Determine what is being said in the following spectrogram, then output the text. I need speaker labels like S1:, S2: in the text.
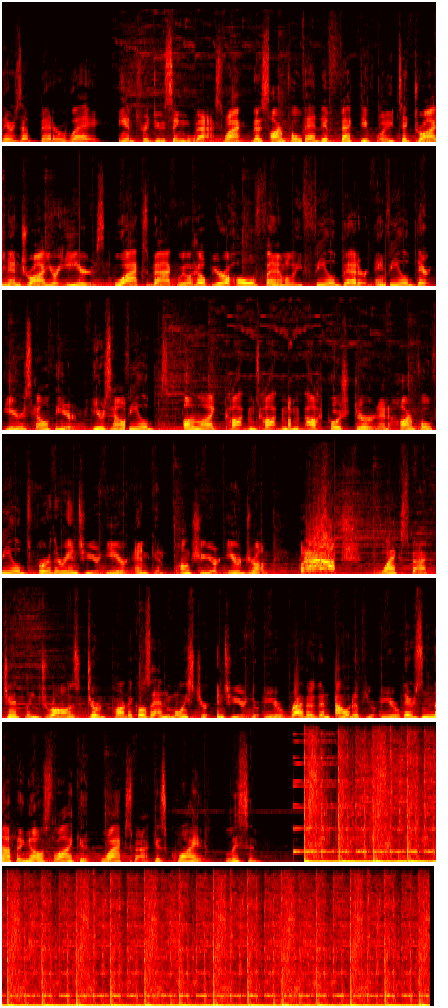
S1: There's a better way. Introducing WaxVac, the harmful and effective way to dry and dry your ears. WaxVac will help your whole family feel better and feel their ears healthier. Here's how fields, unlike cotton, cotton uh, push dirt and harmful fields further into your ear and can puncture your eardrum. But WaxVac gently draws dirt particles and moisture into your, your ear rather than out of your ear. There's nothing else like it. WaxVac is quiet. Listen,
